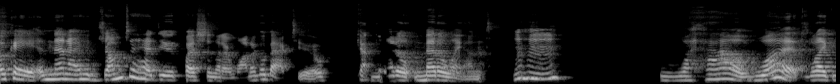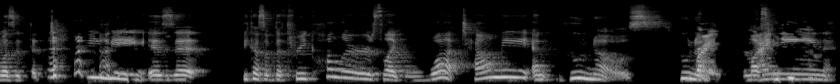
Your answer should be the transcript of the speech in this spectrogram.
Okay, and then I had jumped ahead to a question that I want to go back to. Okay. Meadow, Meadowland. Mm-hmm. Wow, what? Like, was it the timing? Is it because of the three colors like what? Tell me and who knows? Who knows? Right. Unless i mean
